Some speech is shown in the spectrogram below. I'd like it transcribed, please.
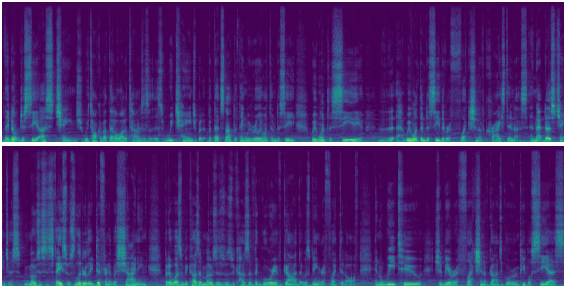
they don't just see us change. We talk about that a lot of times as, as, we change, but but that's not the thing we really want them to see. We want to see the, we want them to see the reflection of Christ in us, and that does change us. Moses' face was literally different; it was shining, but it wasn't because of Moses; it was because of the glory of God that was being reflected off. And we too should be a reflection of God's glory. When people see us,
